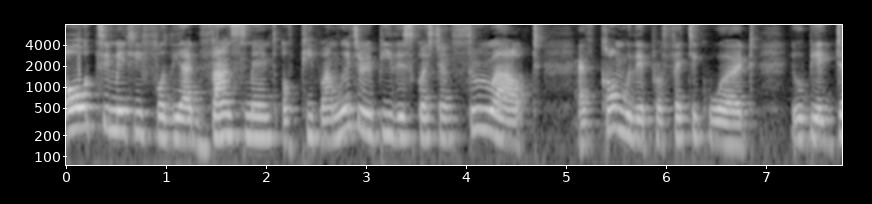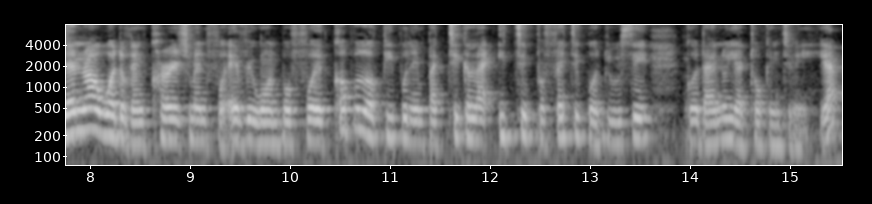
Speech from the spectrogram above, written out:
ultimately for the advancement of people. I'm going to repeat this question throughout. I've come with a prophetic word. It will be a general word of encouragement for everyone, but for a couple of people in particular, it's a prophetic word. You will say, God, I know you're talking to me. Yeah?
